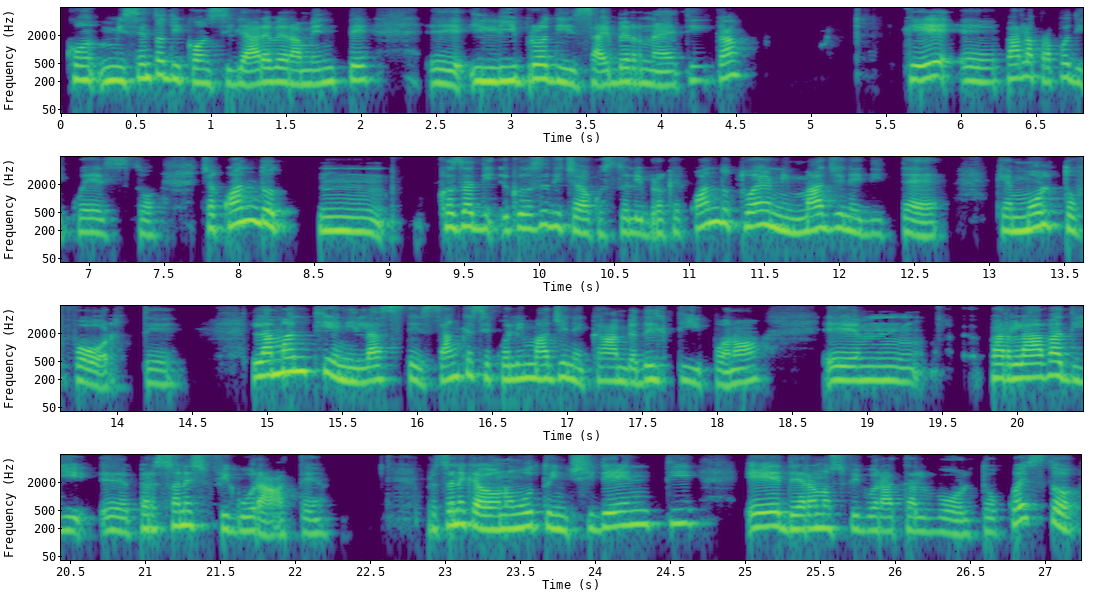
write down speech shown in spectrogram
con, mi sento di consigliare veramente eh, il libro di Cybernetica, che eh, parla proprio di questo. Cioè, quando, mh, cosa, di, cosa diceva questo libro? Che quando tu hai un'immagine di te che è molto forte, la mantieni la stessa, anche se quell'immagine cambia del tipo, no? Ehm, parlava di eh, persone sfigurate, persone che avevano avuto incidenti ed erano sfigurate al volto. Questo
